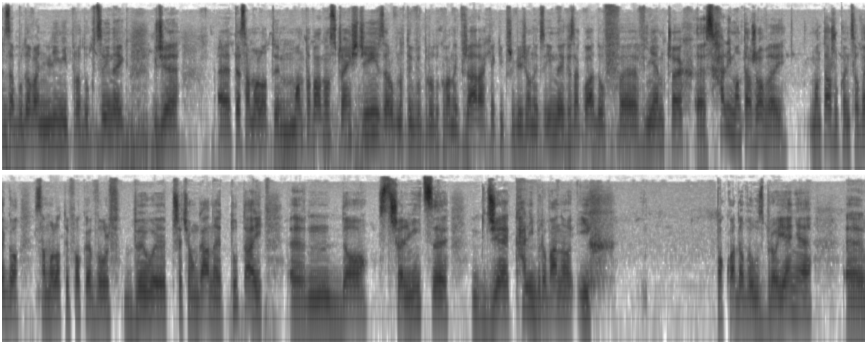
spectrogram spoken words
zabudowań linii produkcyjnej, gdzie E, Te samoloty montowano z części, zarówno tych wyprodukowanych w żarach, jak i przywiezionych z innych zakładów e, w Niemczech. E, Z hali montażowej, montażu końcowego, samoloty Focke-Wulf były przeciągane tutaj e, do strzelnicy, gdzie kalibrowano ich pokładowe uzbrojenie. E,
